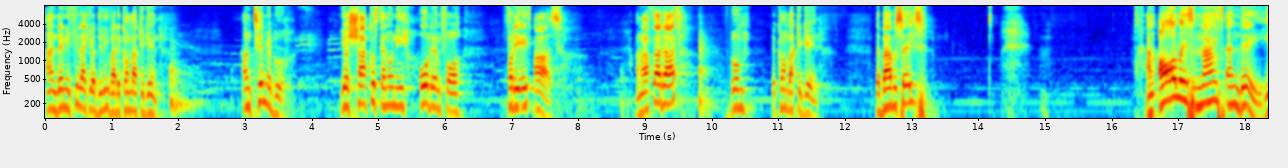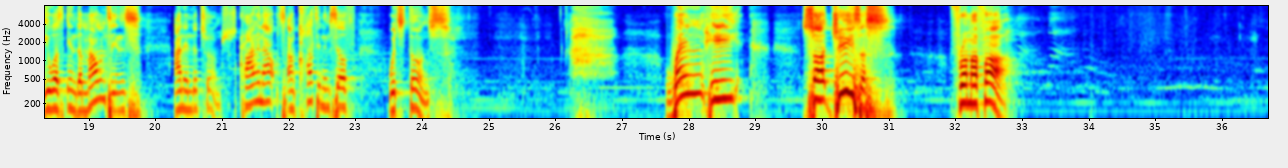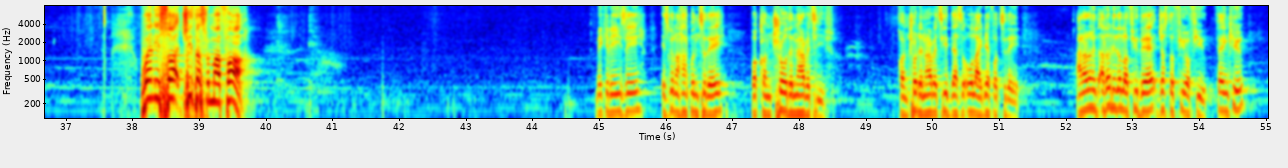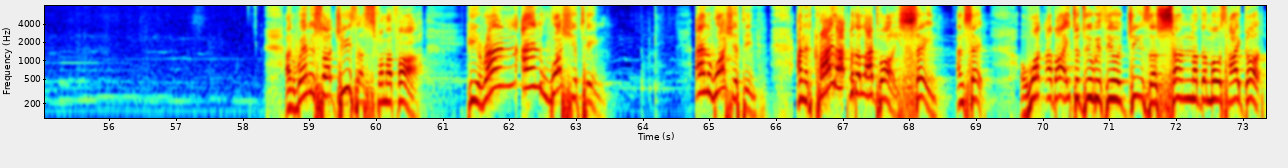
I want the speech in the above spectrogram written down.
And then you feel like you're delivered, they come back again. Untamable. Your shackles can only hold them for 48 hours. And after that, boom, they come back again. The Bible says, and always night and day he was in the mountains and in the tombs, crying out and cutting himself with stones. When he saw Jesus from afar, when he saw Jesus from afar, Make it easy. It's going to happen today, but control the narrative. Control the narrative. That's the whole idea for today. And I don't, I don't need all of you there, just a few of you. Thank you. And when he saw Jesus from afar, he ran and worshipped him. And worshipped him. And it cried out with a loud voice, saying, and said, What have I to do with you, Jesus, Son of the Most High God?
